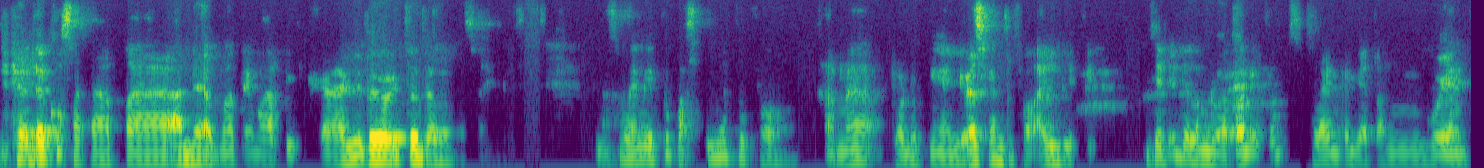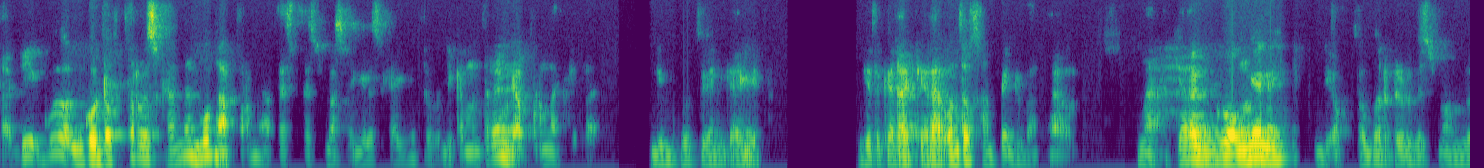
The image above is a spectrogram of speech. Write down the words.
ya ada kosakata ada matematika gitu itu dalam bahasa Nah, selain itu pastinya TOEFL, karena produknya US kan TOEFL IBT. Jadi dalam dua tahun itu, selain kegiatan gue yang tadi, gue godok terus, karena gue nggak pernah tes-tes bahasa Inggris kayak gitu. Di kementerian nggak pernah kita dibutuhin kayak gitu. Gitu kira-kira, untuk sampai dua tahun. Nah, kira gongnya nih, di Oktober 2019,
